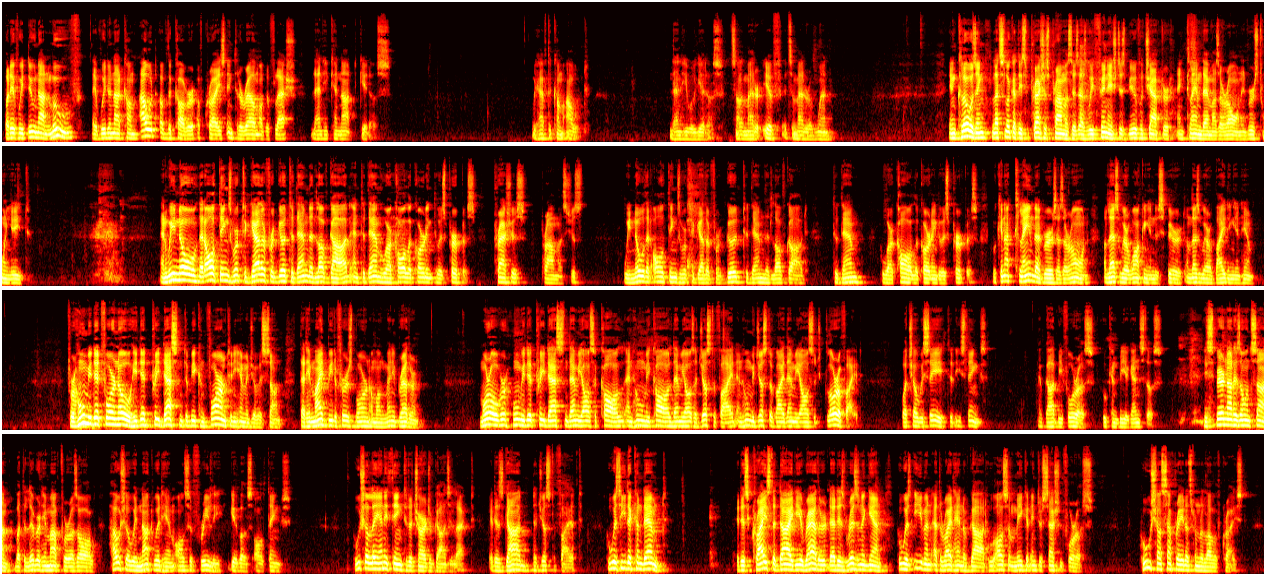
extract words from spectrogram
But if we do not move, if we do not come out of the cover of Christ into the realm of the flesh, then he cannot get us. We have to come out then he will get us. It's not a matter if, it's a matter of when. In closing, let's look at these precious promises as we finish this beautiful chapter and claim them as our own in verse 28. And we know that all things work together for good to them that love God and to them who are called according to his purpose. Precious promise. Just we know that all things work together for good to them that love God, to them who are called according to his purpose. We cannot claim that verse as our own unless we are walking in the Spirit, unless we are abiding in him. For whom he did foreknow, he did predestine to be conformed to the image of his Son, that he might be the firstborn among many brethren. Moreover, whom he did predestine, them he also called, and whom he called, them he also justified, and whom he justified, them he also glorified. What shall we say to these things? If God be for us, who can be against us? He spared not his own son, but delivered him up for us all. How shall we not with him also freely give us all things? Who shall lay anything to the charge of God's elect? It is God that justifieth. Who is he that condemned? It is Christ that died, yea, rather, that is risen again, who is even at the right hand of God, who also maketh intercession for us. Who shall separate us from the love of Christ?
